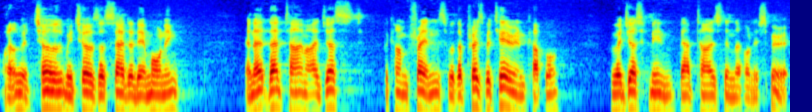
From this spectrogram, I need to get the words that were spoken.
Well, we chose, we chose a Saturday morning, and at that time I just become friends with a Presbyterian couple who had just been baptized in the Holy Spirit.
